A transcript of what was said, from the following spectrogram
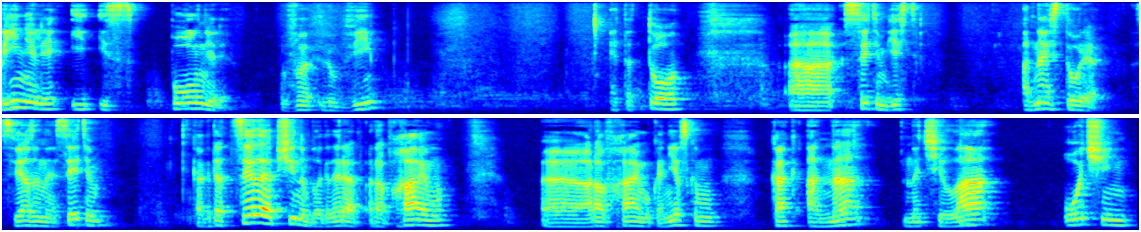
приняли и исполнили в любви, это то, а, с этим есть одна история, связанная с этим, когда целая община, благодаря Равхаему, э, Равхаему Коневскому, как она начала очень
